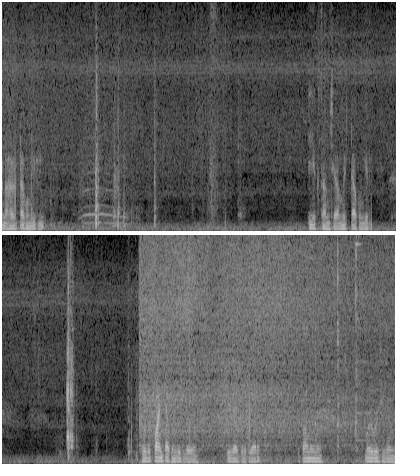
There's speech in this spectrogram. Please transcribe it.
आणि हळद टाकून घेतली. एक चमचा मीठ टाकून घेतलं. थोडं पाणी टाकून घेतलं शिजायचं होतं जरा. ते पाणी मग बरोबर शिजून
